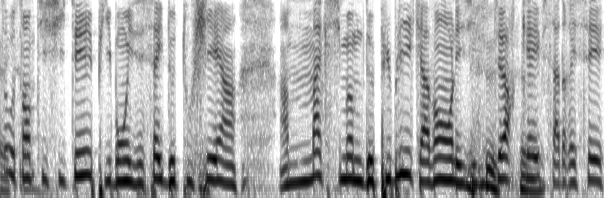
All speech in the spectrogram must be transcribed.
ça. authenticité. Puis bon, ils essayent de toucher un, un maximum de public. Avant, les éditeurs Cave s'adressaient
